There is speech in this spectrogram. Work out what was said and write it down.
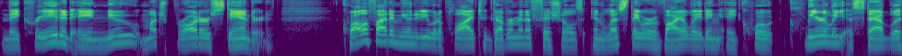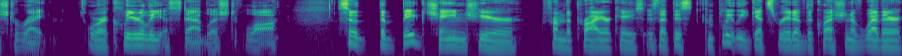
And they created a new, much broader standard. Qualified immunity would apply to government officials unless they were violating a, quote, clearly established right or a clearly established law. So the big change here from the prior case is that this completely gets rid of the question of whether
